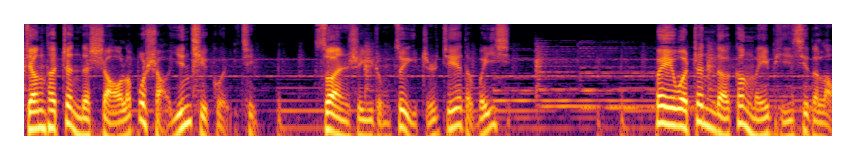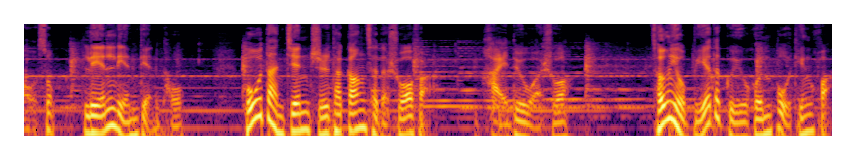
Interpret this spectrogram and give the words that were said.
将他震得少了不少阴气鬼气，算是一种最直接的威胁。被我震得更没脾气的老宋连连点头，不但坚持他刚才的说法，还对我说：“曾有别的鬼魂不听话，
